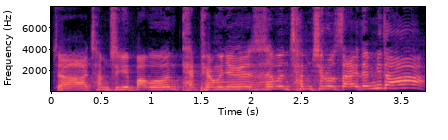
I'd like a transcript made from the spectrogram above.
자, 참치김밥은 태평양에서 잡은 참치로 싸야 됩니다.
